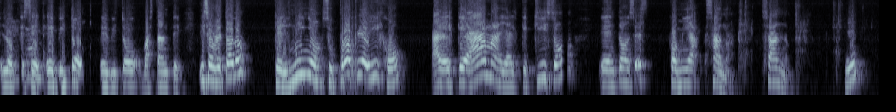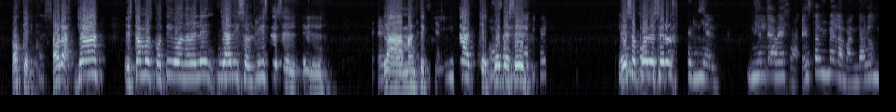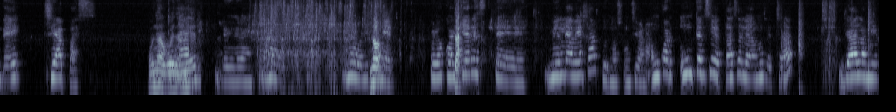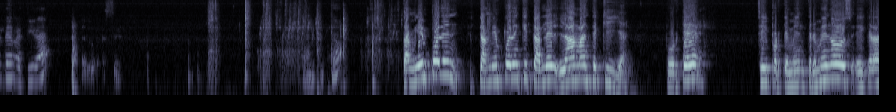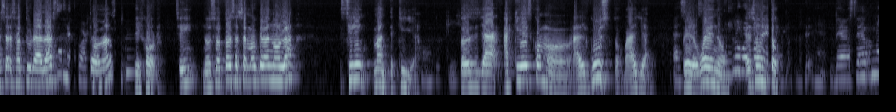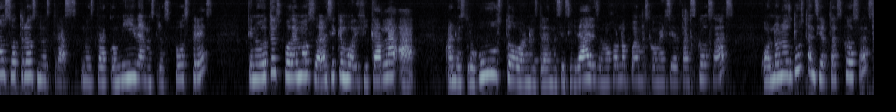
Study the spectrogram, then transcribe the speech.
lo que se evitó, evitó bastante. Y sobre todo, que el niño, su propio hijo, al que ama y al que quiso, entonces comía sano, sano. ¿Sí? Ok, ahora ya estamos contigo, Ana Belén, ya disolviste el, el- la mantequillita que puede ser, eso puede ser, de miel, miel de abeja. Esta a mí me la mandaron de Chiapas. una buena miel. de granja, una, una bonita No. miel. Pero cualquier este miel de abeja, pues nos funciona. Un, un tercio de taza le vamos a echar. Ya la miel derretida. te lo voy a hacer. Tantito. También pueden, también pueden quitarle la mantequilla. ¿Por qué? Sí, porque entre menos eh, grasas saturadas mejor. tomas, mejor. ¿sí? Nosotros hacemos granola sin mantequilla. Entonces ya aquí es como al gusto, vaya. Así Pero es. bueno, Es lo bueno de, toque. de- de hacer nosotros nuestras, nuestra comida, nuestros postres, que nosotros podemos así que modificarla a, a nuestro gusto o a nuestras necesidades. A lo mejor no podemos comer ciertas cosas o no nos gustan ciertas cosas.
